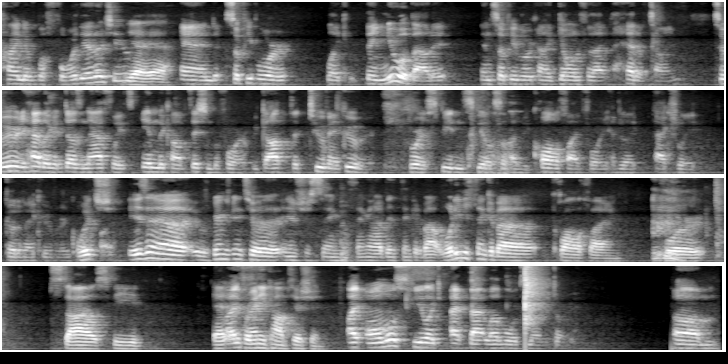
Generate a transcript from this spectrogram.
kind of before the other two, Yeah, yeah. and so people were like they knew about it, and so people were kind of going for that ahead of time. So we already had like a dozen athletes in the competition before we got the to Vancouver, whereas speed and skill still had to be qualified for. it. You had to like actually go to Vancouver and qualify. Which isn't a, it brings me to an interesting thing that I've been thinking about. What do you think about qualifying for style, speed, at, I for any competition? I almost feel like at that level it's mandatory. Um,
